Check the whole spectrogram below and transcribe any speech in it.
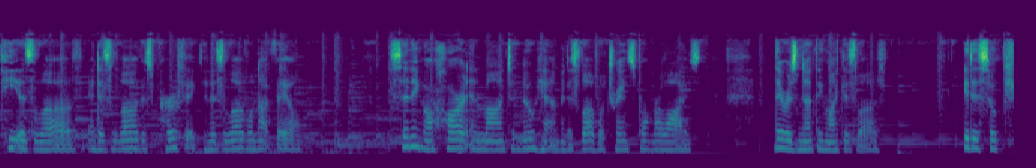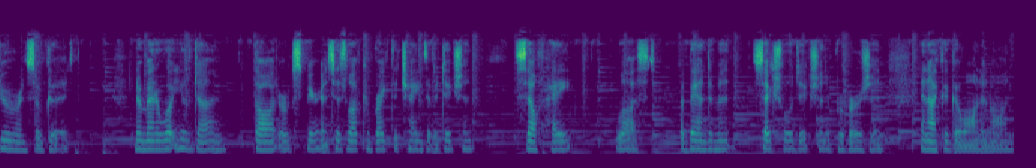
He is love, and His love is perfect, and His love will not fail. Setting our heart and mind to know Him and His love will transform our lives. There is nothing like His love. It is so pure and so good. No matter what you have done, thought, or experience, His love can break the chains of addiction, self hate, lust, abandonment, sexual addiction, and perversion, and I could go on and on.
